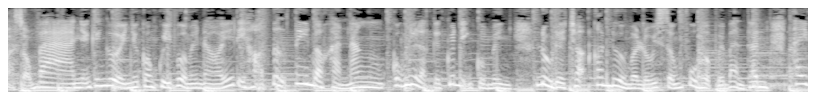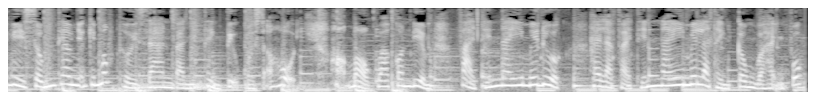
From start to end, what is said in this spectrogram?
mà sống. Và những cái người như con quý vừa mới nói thì họ tự tin vào khả năng cũng như là cái quyết định của mình đủ để chọn con đường và lối sống phù hợp với bản thân thay vì sống theo những cái mốc thời gian và những thành tựu của xã hội. Họ bỏ qua con điểm phải thế này mới được hay là phải thế này mới là thành công và hạnh phúc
